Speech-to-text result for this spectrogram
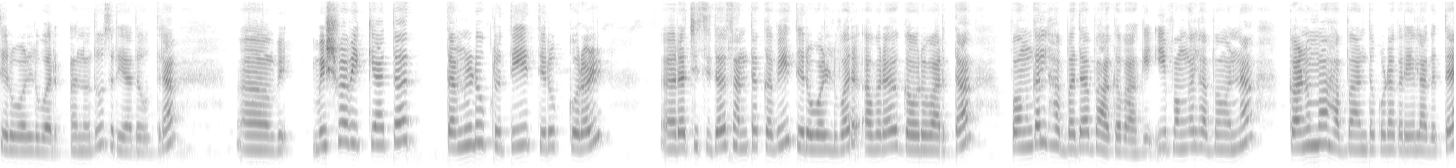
Thiruvalluvar ಅನ್ನೋದು ಸರಿಯಾದ ಉತ್ತರ. ವಿಶ್ವವಿಖ್ಯಾತ ತಮಿಳು ಕೃತಿ ತಿರುಕ್ಕುರಳ್ ರಚಿಸಿದ ಸಂತ ಕವಿ ತಿರುವಳ್ಳುವರ್ ಅವರ ಗೌರವಾರ್ಥ ಪೊಂಗಲ್ ಹಬ್ಬದ ಭಾಗವಾಗಿ. ಈ ಪೊಂಗಲ್ ಹಬ್ಬವನ್ನು ಕಣುಮ ಹಬ್ಬ ಅಂತ ಕೂಡ ಕರೆಯಲಾಗುತ್ತೆ.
